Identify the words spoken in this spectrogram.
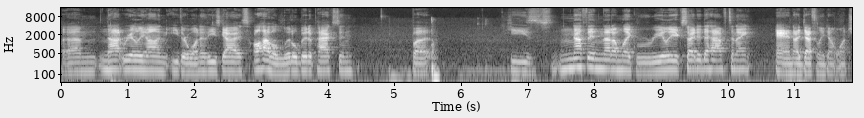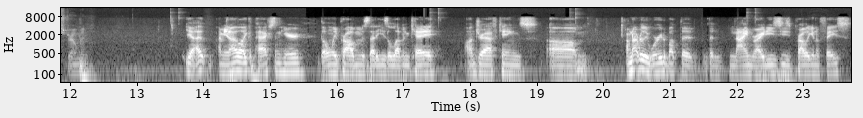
Um, not really on either one of these guys. I'll have a little bit of Paxton, but he's nothing that I'm like really excited to have tonight. And I definitely don't want Stroman. Yeah, I, I mean, I like Paxton here. The only problem is that he's 11K on DraftKings. Um, I'm not really worried about the, the nine righties he's probably going to face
